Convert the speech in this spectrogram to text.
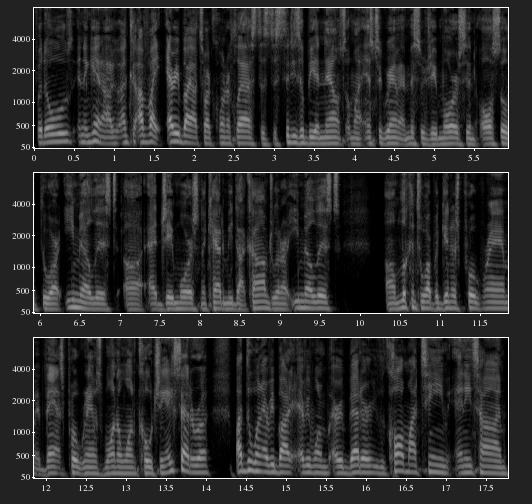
for those. And again, I, I I invite everybody out to our corner class. The, the cities will be announced on my Instagram at Mr. Jay Morrison, also through our email list uh, at jaymorrisonacademy.com. Join our email list. Um, look into our beginners program, advanced programs, one-on-one coaching, etc. I do want everybody, everyone, every better. You can call my team anytime,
